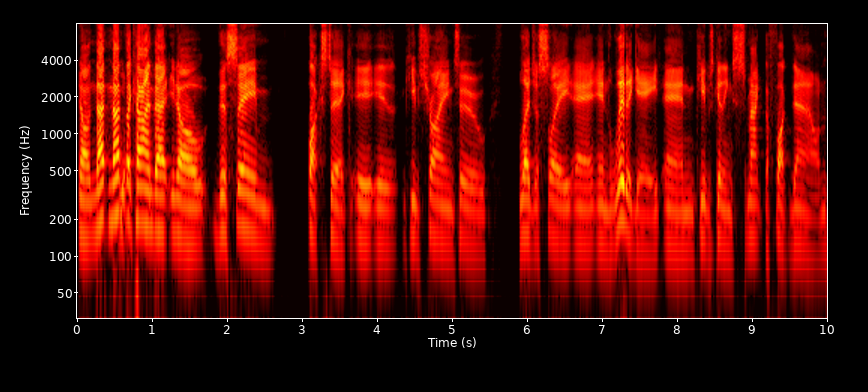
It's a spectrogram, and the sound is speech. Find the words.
you know, not not Yeah. the kind that you know this same fuckstick is, is keeps trying to legislate and, and litigate and keeps getting smacked the fuck down.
